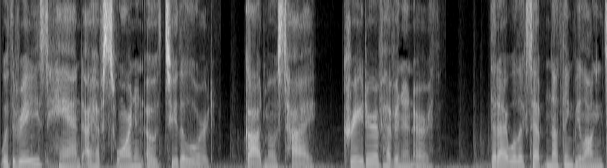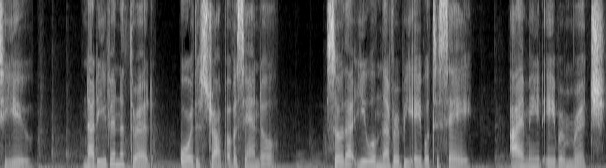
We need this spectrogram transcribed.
With raised hand I have sworn an oath to the Lord, God Most High, Creator of heaven and earth, that I will accept nothing belonging to you, not even a thread or the strap of a sandal, so that you will never be able to say, I made Abram rich.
